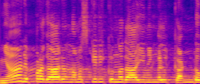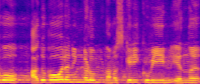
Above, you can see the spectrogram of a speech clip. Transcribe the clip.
ഞാൻ ഇപ്രകാരം നമസ്കരിക്കുന്നതായി നിങ്ങൾ കണ്ടുവോ അതുപോലെ നിങ്ങളും നമസ്കരിക്കുവീൻ എന്ന്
